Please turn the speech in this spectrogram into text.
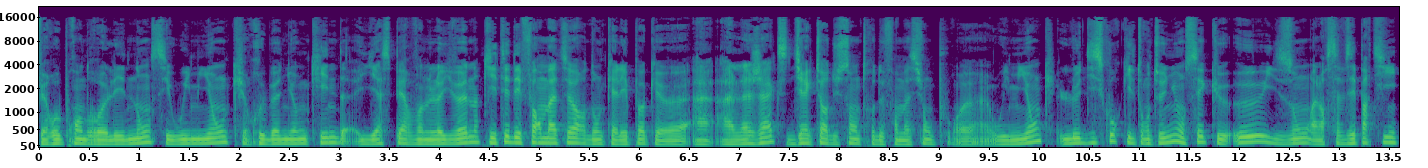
vais reprendre les noms, c'est Wim Jonk, Ruben Jonkind, Jasper Van Leuven, qui étaient des formateurs donc à l'époque euh, à, l'Ajax, directeur du centre de formation pour euh, Wim Jonk. Le discours qu'ils t'ont tenu, on sait que eux, ils ont, alors ça faisait partie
